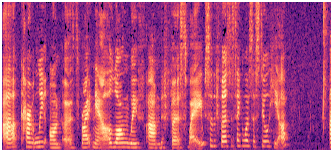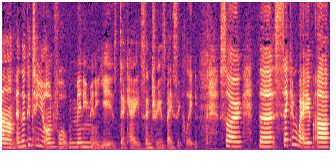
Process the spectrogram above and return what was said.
are currently on earth right now along with um, the first wave. So the first and second waves are still here um, and they'll continue on for many many years decades centuries basically. So the second wave are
